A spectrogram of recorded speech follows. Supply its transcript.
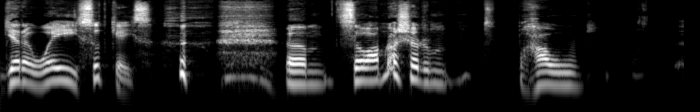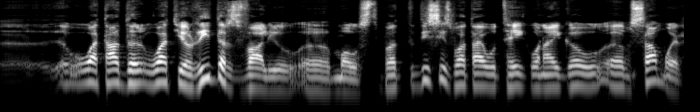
getaway suitcase um, so i'm not sure how uh, what other what your readers value uh, most but this is what i would take when i go um, somewhere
